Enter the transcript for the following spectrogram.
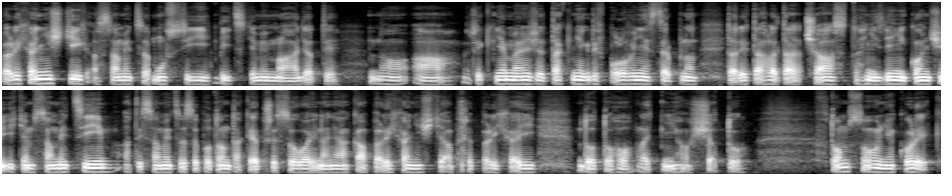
pelichaništích a samice musí být s těmi mláďaty. No a řekněme, že tak někdy v polovině srpna tady tahle ta část hnízdění končí i těm samicím a ty samice se potom také přesouvají na nějaká pelichaniště a přepelichají do toho letního šatu tom jsou několik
